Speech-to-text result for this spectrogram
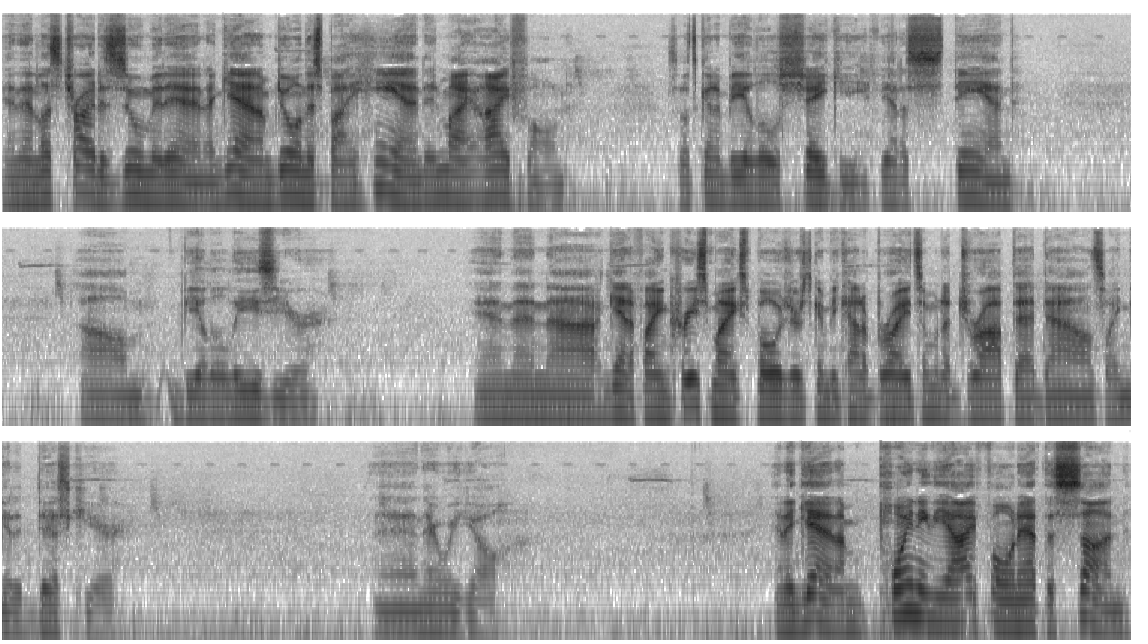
And then let's try to zoom it in. Again, I'm doing this by hand in my iPhone. So it's gonna be a little shaky. If you had a stand, um, be a little easier. And then uh, again, if I increase my exposure, it's gonna be kind of bright. So I'm gonna drop that down so I can get a disc here. And there we go. And again, I'm pointing the iPhone at the sun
